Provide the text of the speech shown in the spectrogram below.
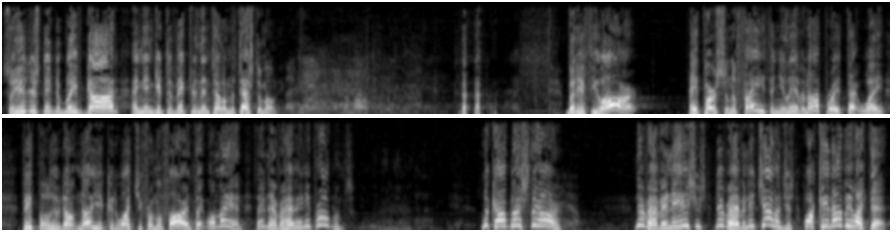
So you just need to believe God and then get to victory and then tell them the testimony. but if you are a person of faith and you live and operate that way, people who don't know you could watch you from afar and think, well, man, they never have any problems. Look how blessed they are. Never have any issues, never have any challenges. Why can't I be like that?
